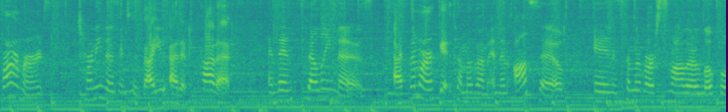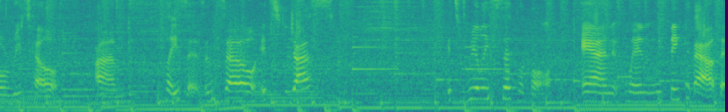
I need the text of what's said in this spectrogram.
farmers, turning those into value-added products, and then selling those at the market, some of them, and then also in some of our smaller local retail um, places. And so it's just, it's really cyclical. And when we think about the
